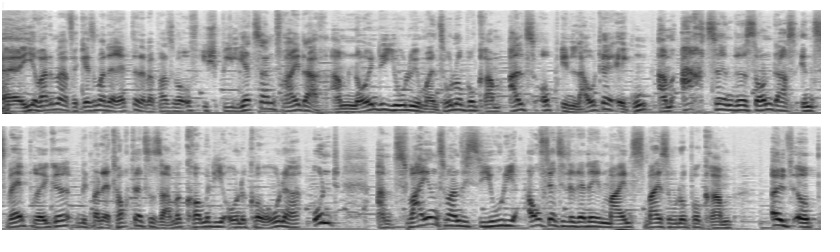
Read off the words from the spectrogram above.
Äh, hier, warte mal, vergessen mal der Rette, aber pass mal auf, ich spiele jetzt am Freitag, am 9. Juli, mein Soloprogramm Als ob in lauter Ecken. Am 18. Sonntags in Zweibrücke mit meiner Tochter zusammen, Comedy ohne Corona. Und am 22. Juli auf der Zitadelle in Mainz, mein Soloprogramm Als ob.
